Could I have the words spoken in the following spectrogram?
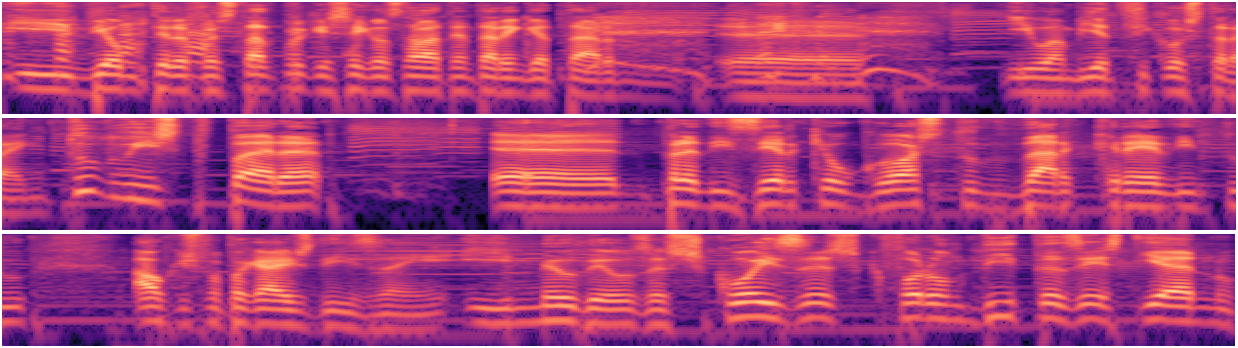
E de eu me ter afastado porque achei que ele estava a tentar engatar-me. Ah, e o ambiente ficou estranho. Tudo isto para, ah, para dizer que eu gosto de dar crédito ao que os papagaios dizem. E, meu Deus, as coisas que foram ditas este ano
